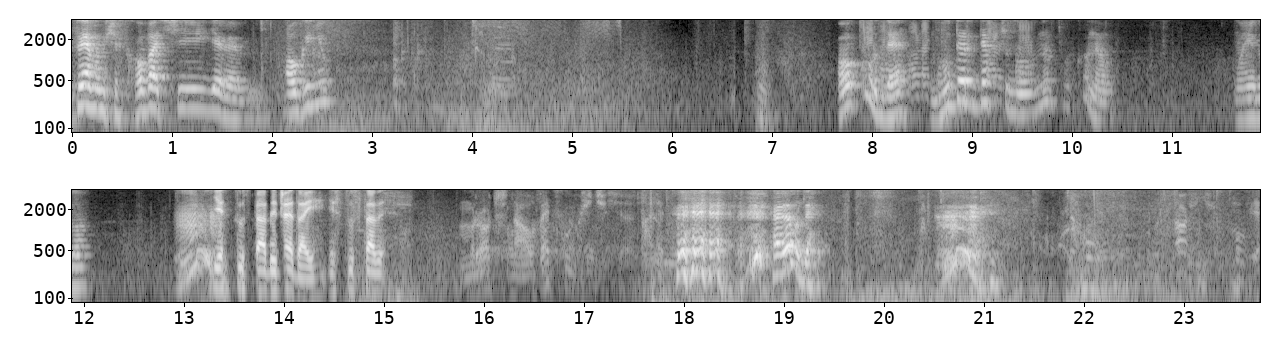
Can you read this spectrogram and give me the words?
Co ja mam się schować i nie wiem, w ogniu? O kurde, Wuder depczy gówno pokonał. Mojego... Jest tu stary Jedi. Jest tu stary... Mroczna obecność. Hello there! Dość, mówię.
